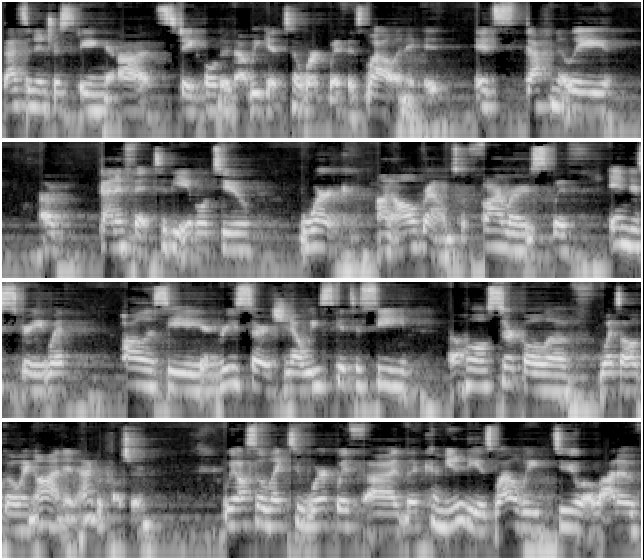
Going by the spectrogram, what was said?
that's an interesting uh, stakeholder that we get to work with as well. And it, it, it's definitely a benefit to be able to work on all realms with farmers, with industry, with policy and research. You know, we get to see the whole circle of what's all going on in agriculture. We also like to work with uh, the community as well. We do a lot of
